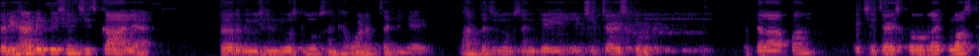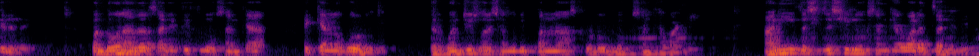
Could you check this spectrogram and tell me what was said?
तर ह्या डेफिशियन्सीज का आल्या? तर दिवसेंदिवस लोकसंख्या वाढत चाललेली आहे. भारताची लोकसंख्या ही एकशे चाळीस करोड आहे. तर त्याला आपण एकशे चाळीस करोडला एक लॉस केलेला आहे. पण दोन हजार साली तीच लोकसंख्या एक्क्याण्णव करोड होती. तर पंचवीस वर्षामध्ये पन्नास करोड लोकसंख्या वाढली. आणि जशी जशी लोकसंख्या वाढत चाललेली आहे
